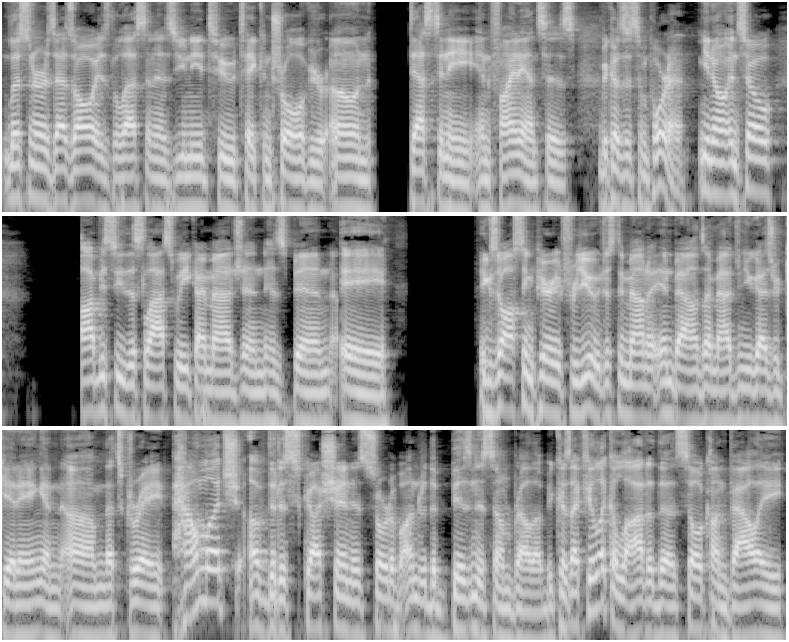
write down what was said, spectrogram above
listeners, as always, the lesson is you need to take control of your own destiny and finances because it's important, you know. And so, obviously, this last week, I imagine, has been a exhausting period for you just the amount of inbounds i imagine you guys are getting and um, that's great how much of the discussion is sort of under the business umbrella because i feel like a lot of the silicon valley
